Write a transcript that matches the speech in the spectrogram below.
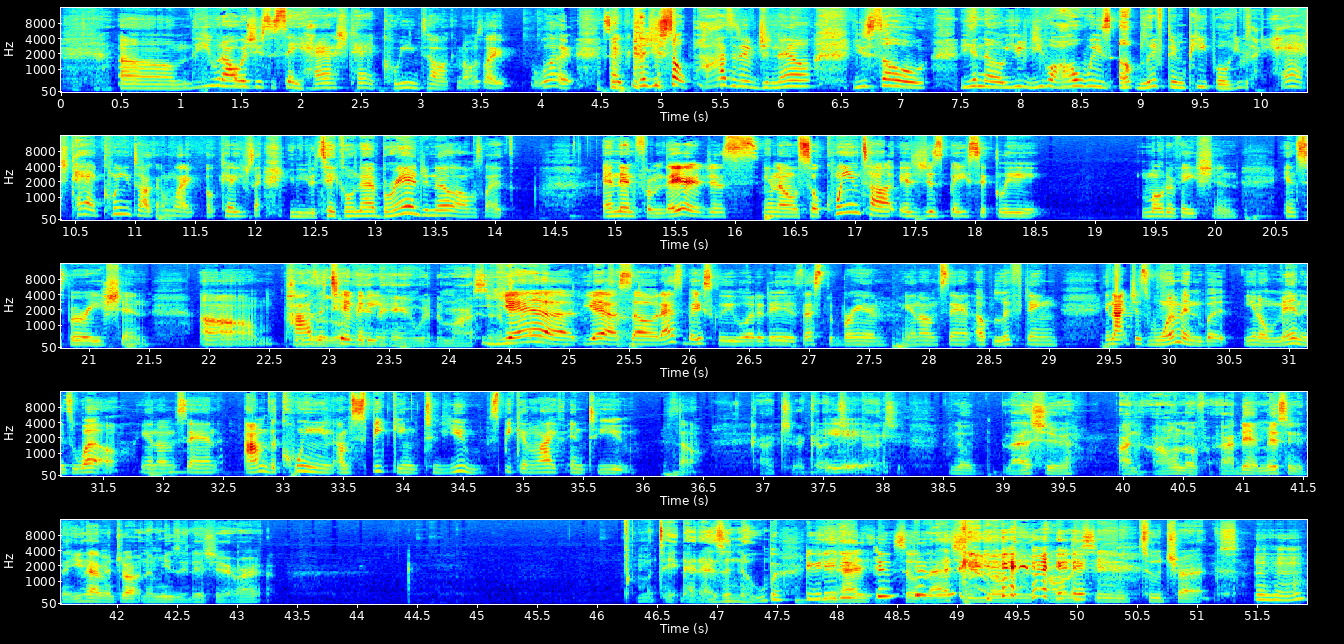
Um, he would always used to say hashtag Queen Talk, and I was like, what? It's like because you're so positive, Janelle. You so, you know, you you are always uplifting people. He was like hashtag Queen Talk. I'm like, okay. He's like, you need to take on that brand, Janelle. I was like, and then from there, just you know, so Queen Talk is just basically motivation, inspiration, um, positivity. Hand hand with the mindset. Yeah, yeah. So that's basically what it is. That's the brand. You know what I'm saying? Uplifting, not just women, but you know, men as well. You know what I'm saying? I'm the queen. I'm speaking to you, speaking life into you. So Gotcha, gotcha, Yeah. gotcha. You know, last year, I, I don't know if I didn't miss anything. You haven't dropped no music this year, right? I'm gonna take that as a no. Had- so last year you only only seen two tracks. Mm-hmm.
